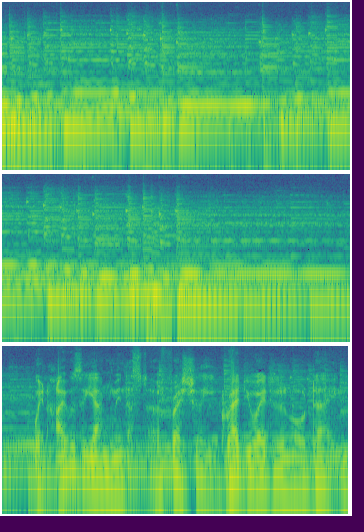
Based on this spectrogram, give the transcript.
When I was a young minister, freshly graduated and ordained,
